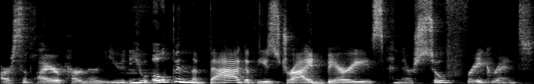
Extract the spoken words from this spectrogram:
our supplier partner you you open the bag of these dried berries and they're so fragrant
